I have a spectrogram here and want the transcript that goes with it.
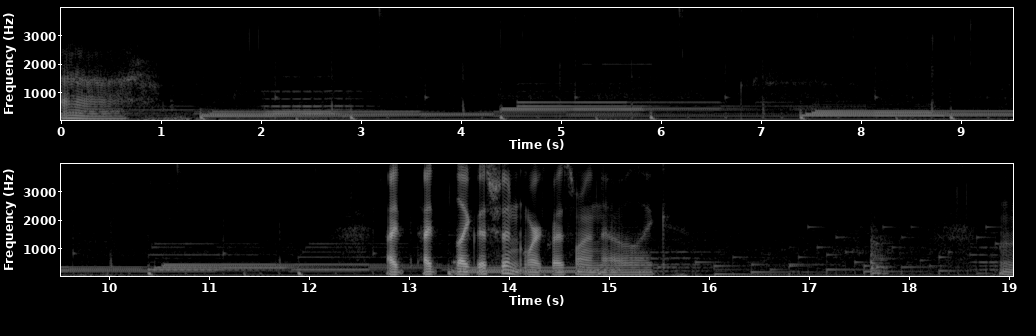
Ah. Uh. I, I, like, this shouldn't work, but I just want to know, like... Hmm.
